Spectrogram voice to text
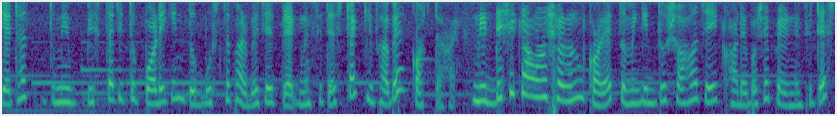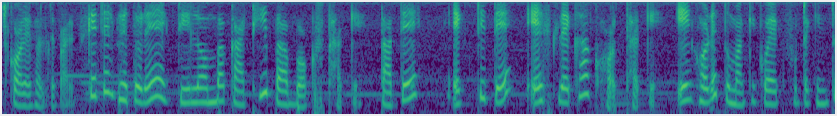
যেটা তুমি বিস্তারিত পরে কিন্তু বুঝতে পারবে যে প্রেগনেন্সি টেস্টটা কীভাবে করতে হয়। নির্দেশিকা অনুসরণ করে তুমি কিন্তু সহজেই ঘরে বসে প্রেগনেন্সি টেস্ট করে ফেলতে পারবে। প্যাকেটের ভেতরে একটি লম্বা কাঠি বা বক্স থাকে, তাতে একটিতে এস লেখা ঘর থাকে। এই ঘরে তোমাকে কয়েক ফোঁটা কিন্তু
